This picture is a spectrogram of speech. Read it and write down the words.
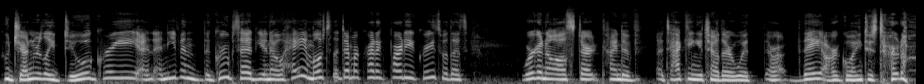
who generally do agree, and, and even the group said, you know, hey, most of the Democratic Party agrees with us we're going to all start kind of attacking each other with, or they are going to start all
